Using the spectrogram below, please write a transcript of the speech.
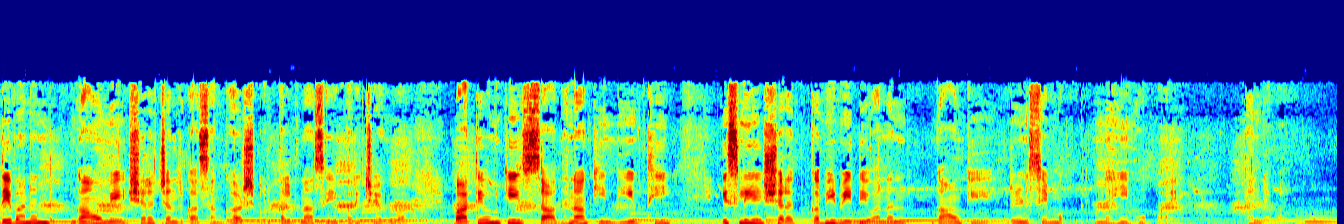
देवानंद गाँव में शरद चंद्र का संघर्ष और कल्पना से परिचय हुआ। बातें उनकी साधना की नींव थी, इसलिए शरद कभी भी देवानंद गाँव के ऋण से मुक्त नहीं हो पाए। धन्यवाद।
